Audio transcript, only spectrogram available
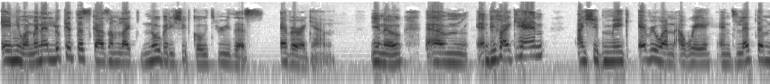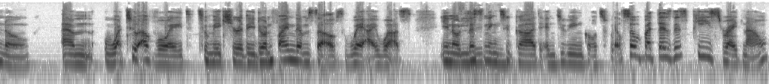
anyone. When I look at the scars, I'm like, nobody should go through this ever again. You know, um, and if I can, I should make everyone aware and let them know um, what to avoid to make sure they don't find themselves where I was, you know, listening to God and doing God's will. So, but there's this peace right now.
